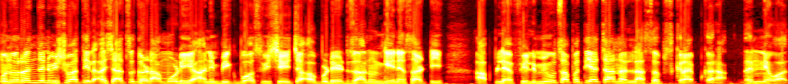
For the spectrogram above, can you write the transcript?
मनोरंजन विश्वातील अशाच घडामोडी आणि बिग बॉस विषयीच्या अपडेट जाणून घेण्यासाठी आपल्या फिल्मी उचापत या चॅनलला सबस्क्राईब करा. धन्यवाद.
